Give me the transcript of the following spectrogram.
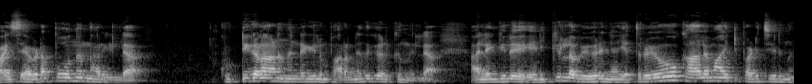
പൈസ എവിടെ പോകുന്നെന്നറിയില്ല. കുട്ടികളാണെന്നുണ്ടെങ്കിലും പറഞ്ഞത് കേൾക്കുന്നില്ല. അല്ലെങ്കിൽ എനിക്കുള്ള വിവരം ഞാൻ എത്രയോ കാലമായിട്ട് പഠിച്ചിരുന്നു.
